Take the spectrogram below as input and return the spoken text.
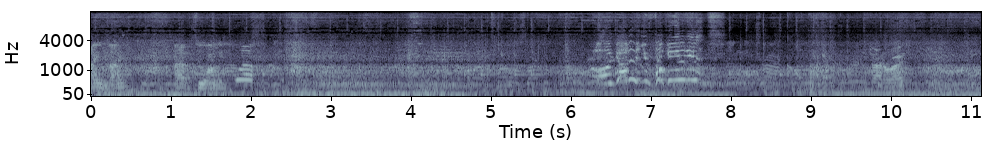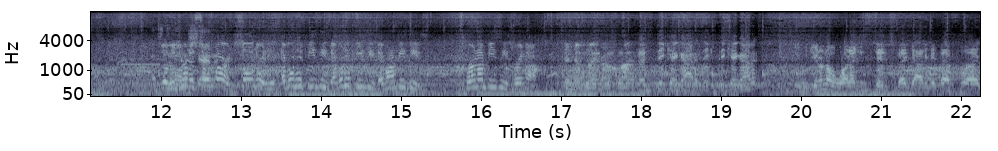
dying, dying. I have two on me. Oh, I got it, you fucking idiots! Trying to run. I'm Yo, still you're on doing it so Shannon. hard. So doing it. Everyone hit BZs. Everyone hit BZs. Everyone hit BZs. Turn on BZs right now. Okay, Death Knight Ground Fly. The DK got it. D- DK got it. Dude, you don't know what I just did to that guy to get that flag.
